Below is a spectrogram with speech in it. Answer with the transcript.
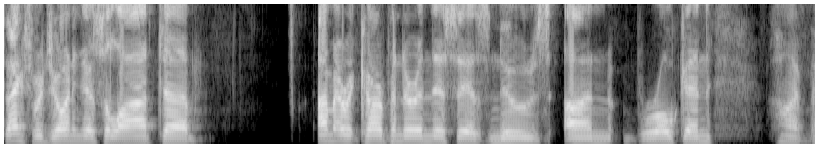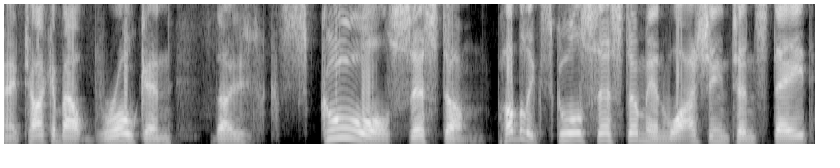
Thanks for joining us a lot. Uh, I'm Eric Carpenter, and this is News Unbroken. Oh, I talk about broken the school system, public school system in Washington State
